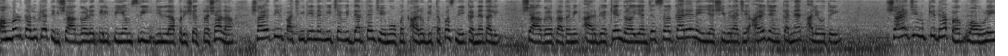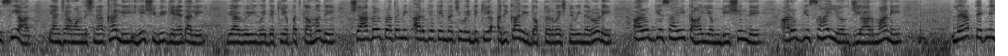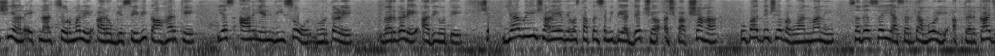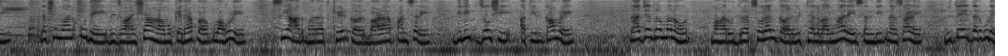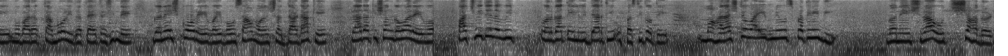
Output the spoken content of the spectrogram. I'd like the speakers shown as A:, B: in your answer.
A: अंबड तालुक्यातील शहागड येथील पीएम श्री जिल्हा परिषद प्रशाला शाळेतील पाचवी ते नववीच्या विद्यार्थ्यांचे मोफत आरोग्य तपासणी करण्यात आली. शहागड प्राथमिक आरोग्य केंद्र यांच्या सहकार्याने या शिबिराचे आयोजन करण्यात आले होते. शाळेचे मुख्याध्यापक वावळे सी आर यांच्या मार्गदर्शनाखाली हे शिबिर घेण्यात आले. यावेळी वैद्यकीय पथकामध्ये शहागड प्राथमिक आरोग्य केंद्राचे वैद्यकीय अधिकारी डॉक्टर वैष्णवी नरोडे आरोग्य सहायिका एम डी शिंदे आरोग्य सहाय्यक G R Mane lab technician Eknath Chormale आरोग्य सेविका Harke S R N V Sor Ghortale Gargade आदी होते. श- यावेळी शालेय व्यवस्थापन समिती अध्यक्ष अशफाक शहा उपाध्यक्ष भगवान माने सदस्य यासर तांबोळी अख्तर काजी लक्ष्मण उदे रिजवान शाह मुख्याध्यापक वाहुळे सी आर भरत खेडकर बाळा पानसरे दिलीप जोशी अतिल कांबळे राजेंद्र मनोर महारुद्र सोलनकर विठ्ठल वाघमारे संदीप नरसाळे रितेश दरगुडे मुबारक तांबोळी दत्तात्रय शिंदे गणेश कोरे वैभव सावंत श्रद्धा डाके राधाकिशन गवारे व पाचवी ते नववी वर्गातील विद्यार्थी उपस्थित होते. महाराष्ट्र वाईब न्यूज प्रतिनिधी गणेश राऊत शहागड.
